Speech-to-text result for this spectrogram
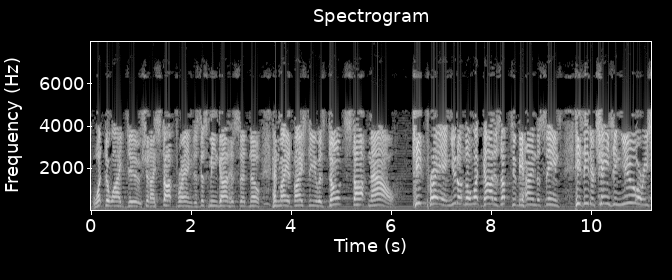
What do I do? Should I stop praying? Does this mean God has said no? And my advice to you is don't stop now. Keep praying. You don't know what God is up to behind the scenes. He's either changing you or He's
